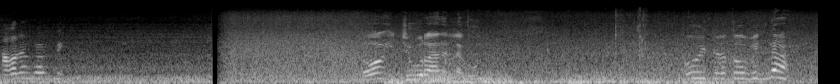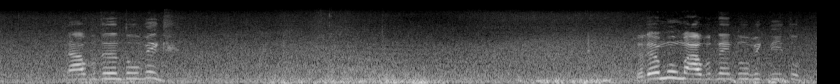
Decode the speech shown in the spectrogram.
Ako lang ba? ito ang itsura ng lagoon. Uy, tinutubig na. Naabot na ng tubig. Dali mo, maabot na yung tubig dito.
